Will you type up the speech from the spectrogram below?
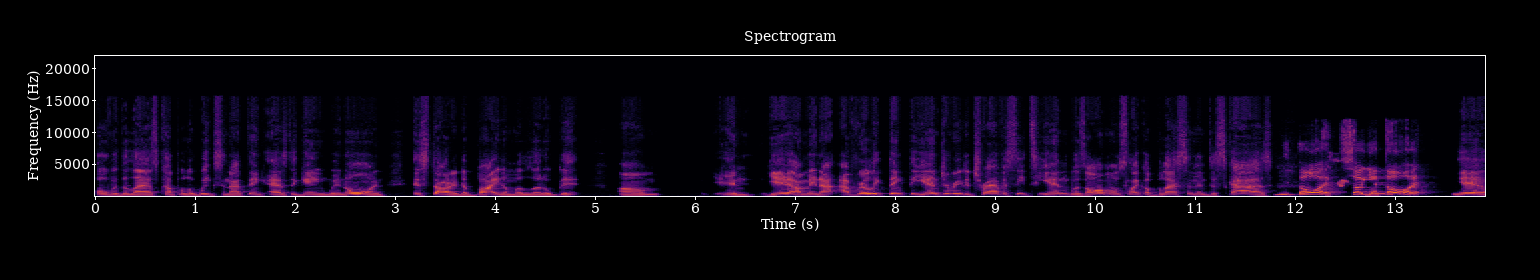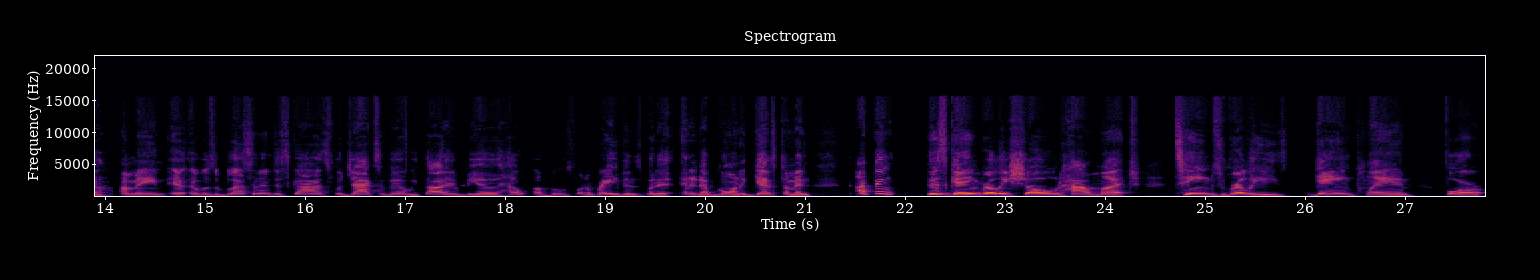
over the last couple of weeks. And I think as the game went on, it started to bite them a little bit. Um, and yeah, I mean, I, I, really think the injury to Travis Etienne was almost like a blessing in disguise. You thought so. You thought. Yeah, I mean, it, it, was a blessing in disguise for Jacksonville. We thought it would be a help, a boost for the Ravens, but it ended up going against them. And I think this game really showed how much teams really game plan for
